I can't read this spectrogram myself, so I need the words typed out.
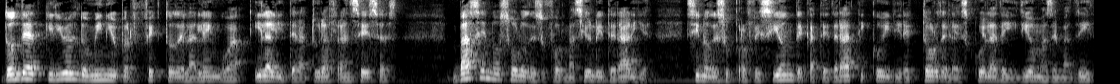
donde adquirió el dominio perfecto de la lengua y la literatura francesas, base no sólo de su formación literaria, sino de su profesión de catedrático y director de la Escuela de Idiomas de Madrid,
